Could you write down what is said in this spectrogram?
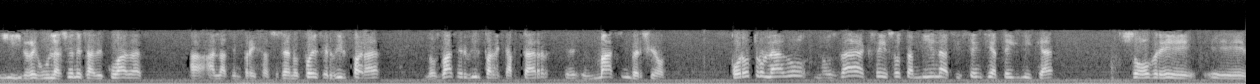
y regulaciones adecuadas a, las empresas. O sea, nos puede servir para, nos va a servir para captar eh, más inversión. Por otro lado, nos da acceso también a asistencia técnica sobre eh,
